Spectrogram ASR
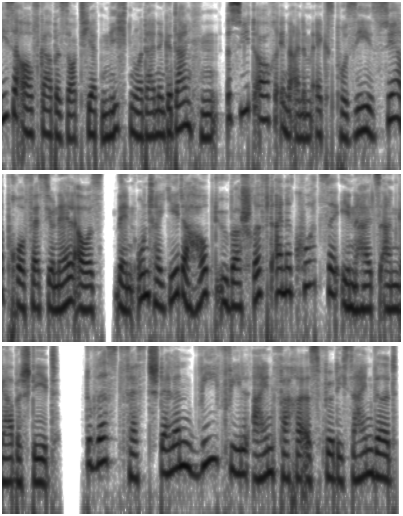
Diese Aufgabe sortiert nicht nur deine Gedanken, es sieht auch in einem Exposé sehr professionell aus, wenn unter jeder Hauptüberschrift eine kurze Inhaltsangabe steht. Du wirst feststellen, wie viel einfacher es für dich sein wird,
